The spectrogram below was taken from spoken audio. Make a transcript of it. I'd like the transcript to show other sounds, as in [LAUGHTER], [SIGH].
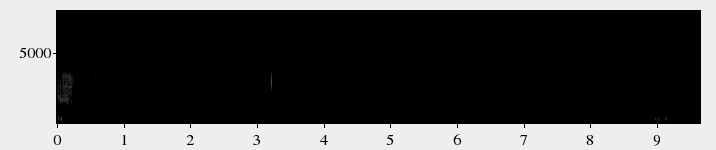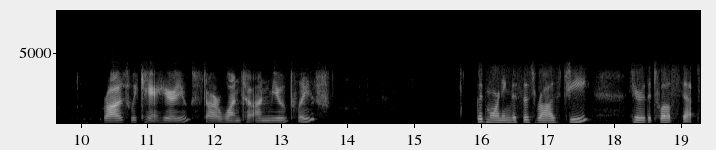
Roz, we can't hear you. Star one to unmute, please. Good morning. This is Roz G. Here are the 12 steps.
